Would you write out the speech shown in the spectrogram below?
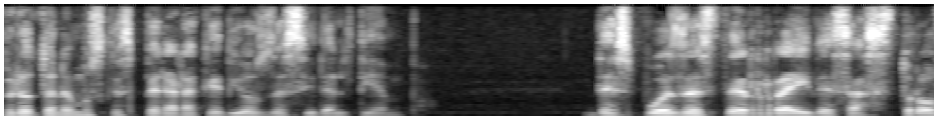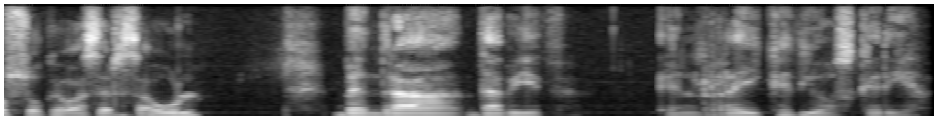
pero tenemos que esperar a que Dios decida el tiempo. Después de este rey desastroso que va a ser Saúl, vendrá David, el rey que Dios quería.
